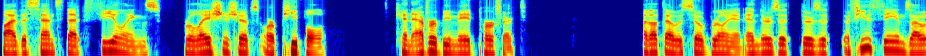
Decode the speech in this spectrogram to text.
by the sense that feelings, relationships, or people can ever be made perfect. I thought that was so brilliant. And there's a there's a, a few themes I,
